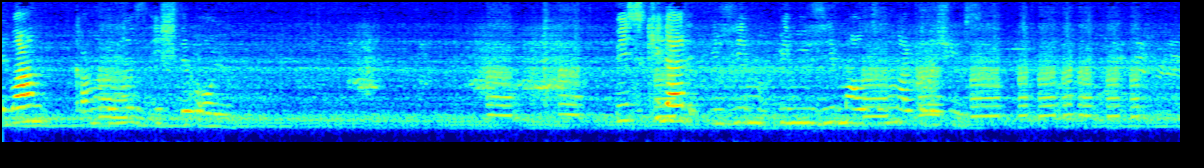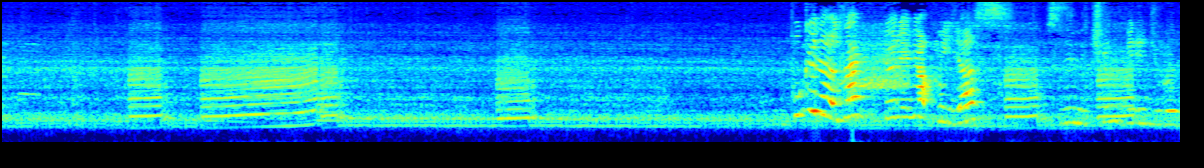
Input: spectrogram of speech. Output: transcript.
Elvan. Kanalımız işte bu oyun. Biz Kiler 120, 1126'nın arkadaşıyız. Bugün özel görev yapmayacağız. Sizin için birinci bölüm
